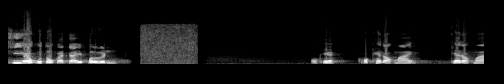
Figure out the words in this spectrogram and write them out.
เชี่ยกูตกกระจายปืน โอเค ขอแค่ดอกไม้ แค่ดอกไม้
